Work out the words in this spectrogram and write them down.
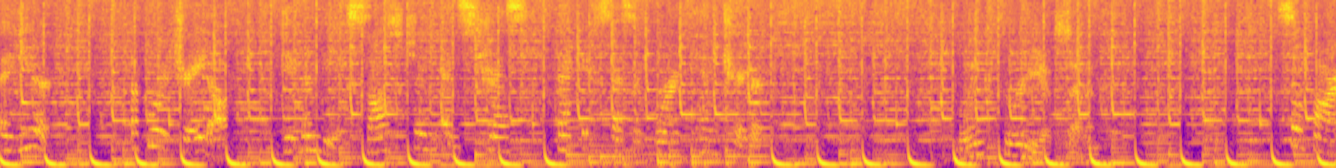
a year. A poor trade-off given the exhaustion and stress that excessive work can trigger. Blink 3 of 7. So far,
